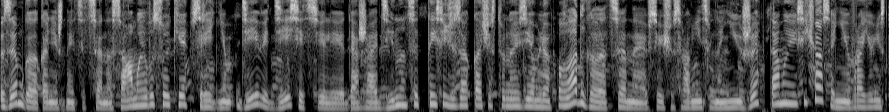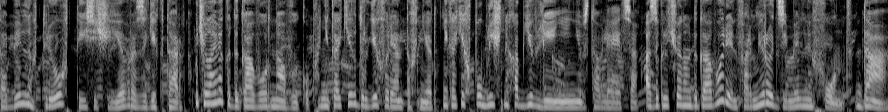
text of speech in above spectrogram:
Земгала, конечно, эти цены самые высокие, в среднем 9, 10 или даже 11 тысяч за качественную землю. В Латгала цены все еще сравнительно ниже, там и сейчас они в районе стабильных 3 тысяч евро за гектар. У человека договор на выкуп, никаких других вариантов нет, никаких публичных объявлений не выставляется. О заключенном договоре информирует земельный фонд. Да,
